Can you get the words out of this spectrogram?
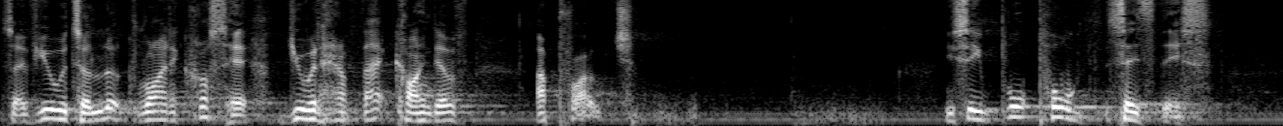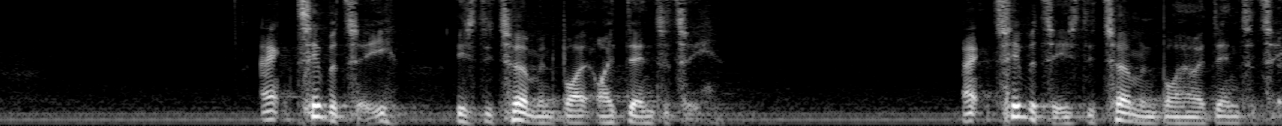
So if you were to look right across it, you would have that kind of approach. You see, Paul says this activity is determined by identity. Activity is determined by identity.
